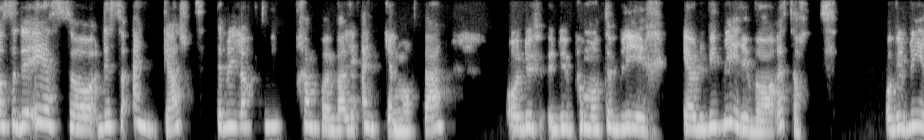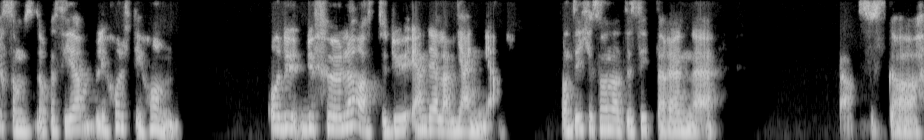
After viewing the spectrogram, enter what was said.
Altså det, er så, det er så enkelt. Det blir lagt frem på en veldig enkel måte. Og du, du på en måte blir Ja, vi blir ivaretatt. Og vi blir, som dere sier, blir holdt i hånd. Og du, du føler at du er en del av gjengen. Sant? Ikke sånn at det sitter en eh, ja, som skal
